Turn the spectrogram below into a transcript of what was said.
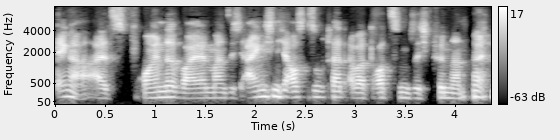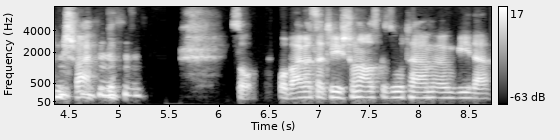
enger als Freunde, weil man sich eigentlich nicht ausgesucht hat, aber trotzdem sich füreinander entscheidet. so. Wobei wir es natürlich schon ausgesucht haben, irgendwie, da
